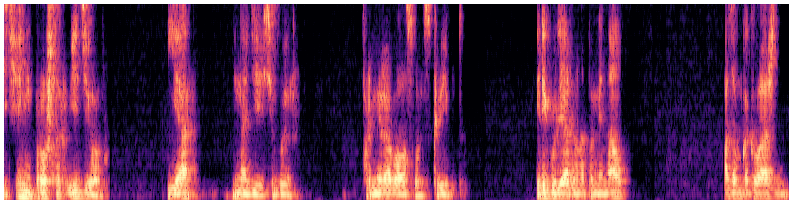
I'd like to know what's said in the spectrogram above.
течение прошлых видео я, надеюсь, вы формировал свой скрипт и регулярно напоминал о том, как важно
